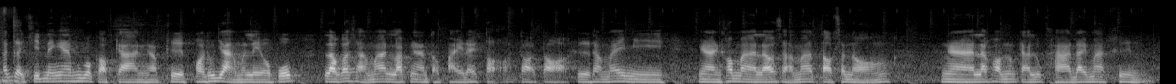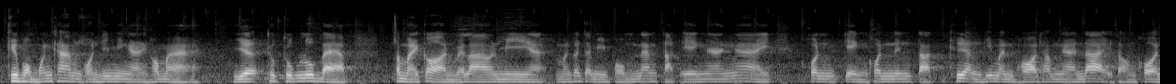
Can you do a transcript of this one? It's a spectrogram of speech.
ถ้าเกิดคิดในแง่ผู้ประกอบการครับคือพอทุกอย่างมันเร็วปุ๊บ เราก็สามารถรับงานต่อไปได้ต่อต่อต่อ คือทำให้มีงานเข้ามาแล้วสามารถตอบสนองงานและความต้องการลูกค้าได้มากขึ้น คือผมค่อนข้างเป็นคนที่มีงานเข้ามา เยอะทุกๆ รูปแบบ สมัยก่อนเวลามันมีมันก็จะมีผมนั่งตัดเองงานง่าย คนเก่งคนนึงตัดเครื่องที่มันพอทำงานได้สองคน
